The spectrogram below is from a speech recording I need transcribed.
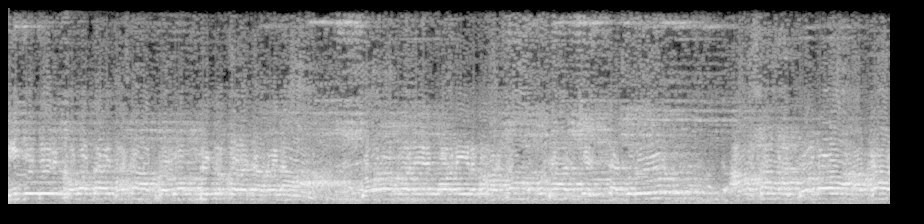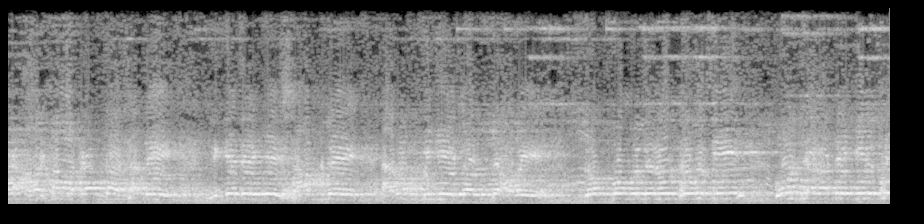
নিজেদের ক্ষমতায় থাকা প্রলম্বিত করা যাবে না। জনগণের মনের ভাষা বোঝার চেষ্টা করুন। আশার ঘন আকার আশা আকাঙ্ক্ষার সাথে নিজেদেরকে সামলে এবং মিলিয়ে চলতে হবে। দ্রব্যমূল্যের ঊর্ধ্বগতি কোন জায়গাতে গিয়েছে?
